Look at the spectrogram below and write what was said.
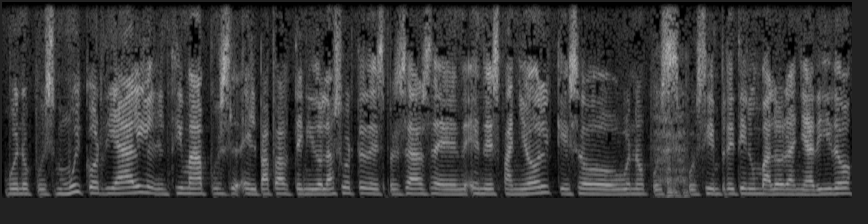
bueno, pues muy cordial. Encima, pues el Papa ha tenido la suerte de expresarse en, en español, que eso, bueno, pues, pues siempre tiene un valor añadido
